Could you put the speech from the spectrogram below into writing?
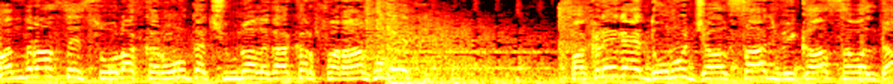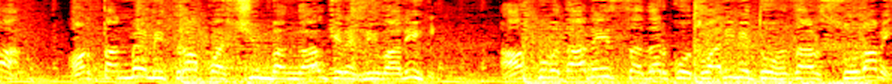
15 से 16 करोड़ का चूना लगाकर फरार हो गए थे। पकड़े गए दोनों जालसाज विकास हवलदार और तन्मय मित्रा पश्चिम बंगाल के रहने वाले हैं। आपको बता दें, सदर कोतवाली में 2016 में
